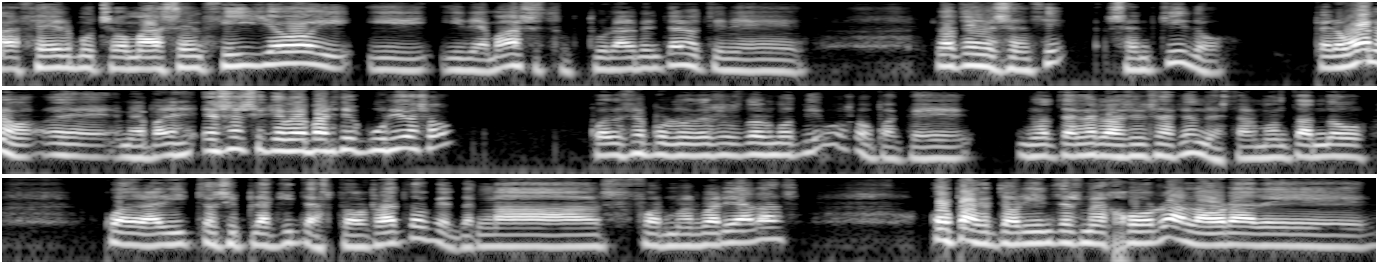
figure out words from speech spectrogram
hacer mucho más sencillo y, y, y demás. Estructuralmente no tiene, no tiene sentido. Pero bueno, eh, me parece, eso sí que me parece curioso. Puede ser por uno de esos dos motivos o para que no tengas la sensación de estar montando cuadraditos y plaquitas todo el rato, que tengas formas variadas, o para que te orientes mejor a la hora de,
